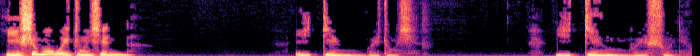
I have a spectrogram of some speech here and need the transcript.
以什么为中心呢？以定为中心，以定为枢纽。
